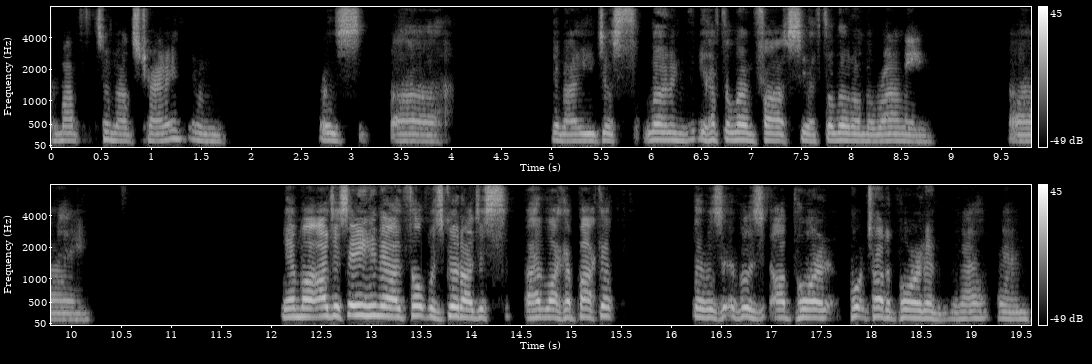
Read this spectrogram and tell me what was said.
a month, two months training, and it was, uh, you know, you just learning. You have to learn fast. You have to learn on the run, and um, yeah, my, I just anything that I thought was good, I just I had like a bucket there was it was I pour it pour, try to pour it in, you know, and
